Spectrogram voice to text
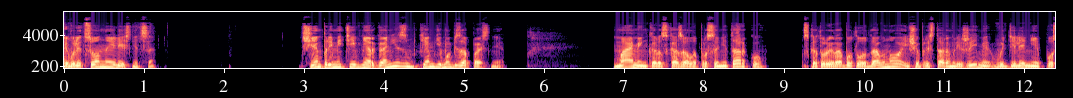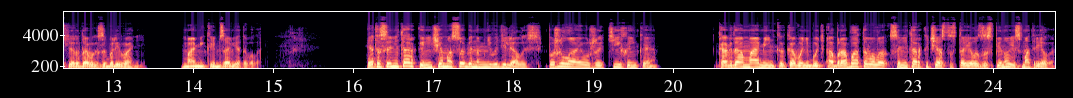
Эволюционная лестница. Чем примитивнее организм, тем ему безопаснее. Маменька рассказала про санитарку, с которой работала давно, еще при старом режиме, в отделении послеродовых заболеваний. Маменька им заведовала. Эта санитарка ничем особенным не выделялась, пожилая уже, тихонькая. Когда маменька кого-нибудь обрабатывала, санитарка часто стояла за спиной и смотрела.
